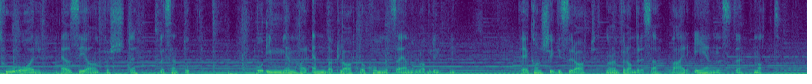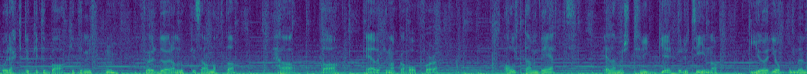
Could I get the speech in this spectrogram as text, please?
To år er det siden den første ble sendt opp, og ingen har enda klart å komme seg gjennom labyrinten. Det er kanskje ikke så rart når den forandrer seg hver eneste natt. Og rekker du ikke tilbake til midten før dørene lukker seg om natta, ja, da er det ikke noe håp for deg. Alt de vet, er deres trygge rutiner. Gjør jobben din,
